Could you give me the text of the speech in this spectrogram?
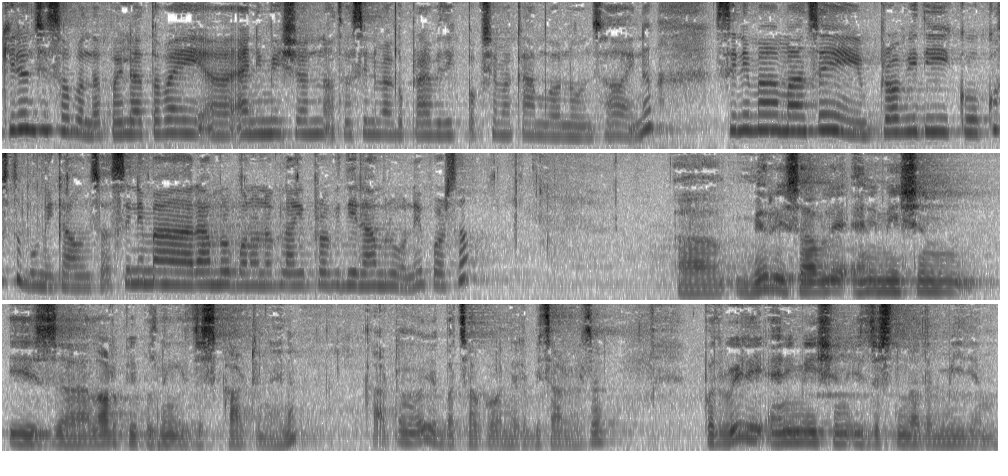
किरणजी सबभन्दा पहिला तपाईँ एनिमेसन अथवा सिनेमाको प्राविधिक पक्षमा काम गर्नुहुन्छ होइन? सिनेमामा चाहिँ प्रविधिको कस्तो भूमिका हुन्छ? सिनेमा राम्रो बनाउनको लागि प्रविधि राम्रो हुनैपर्छ मेरो हिसाबले animation is lot of people think is just cartoon होइन कार्टुन हो यो बच्चाको भनेर विचार गर्छ but really animation is just another medium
